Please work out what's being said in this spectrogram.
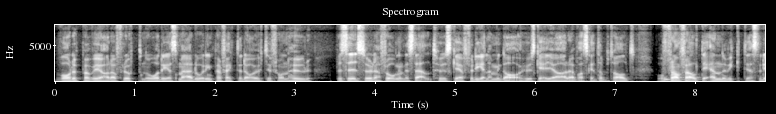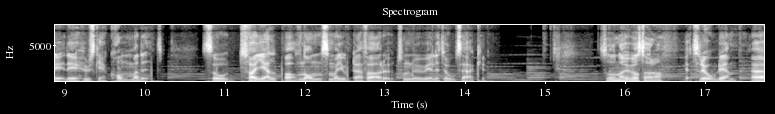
vad du behöver göra för att uppnå det som är då din perfekta dag utifrån hur precis hur den här frågan är ställd. Hur ska jag fördela min dag? Hur ska jag göra? Vad ska jag ta betalt? Och framförallt det ännu viktigaste, det, det är hur ska jag komma dit? Så ta hjälp av någon som har gjort det här förut, som nu är lite osäker. Så nöjer vi oss där då. Jag tror det. Eh,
